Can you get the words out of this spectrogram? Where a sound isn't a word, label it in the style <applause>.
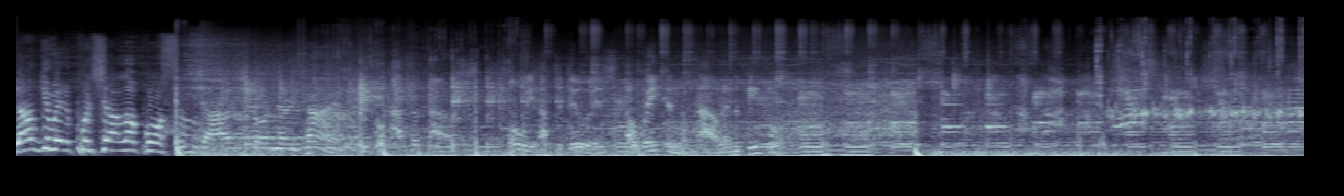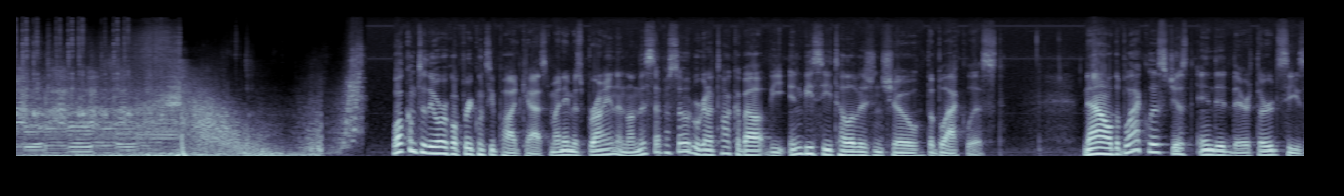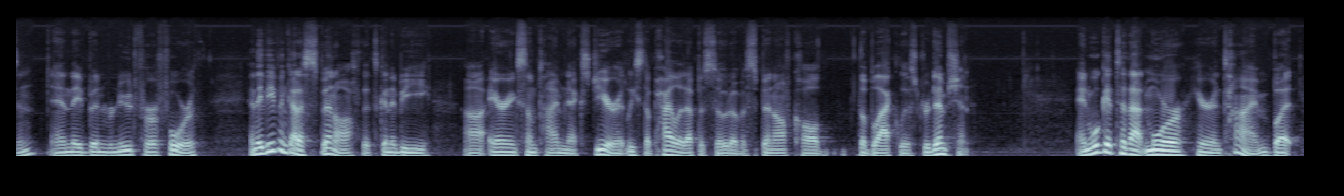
Y'all, I'm ready to put y'all up on some. These are extraordinary times. People have the power. All we have to do is awaken the power in the people. Welcome to the Oracle Frequency Podcast. My name is Brian, and on this episode, we're going to talk about the NBC television show The Blacklist. Now, The Blacklist just ended their third season, and they've been renewed for a fourth, and they've even got a spinoff that's going to be uh, airing sometime next year, at least a pilot episode of a spinoff called The Blacklist Redemption. And we'll get to that more here in time, but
